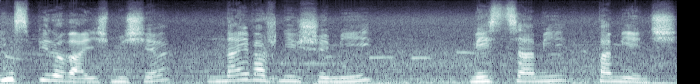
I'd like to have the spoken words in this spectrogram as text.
Inspirowaliśmy się najważniejszymi miejscami pamięci.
